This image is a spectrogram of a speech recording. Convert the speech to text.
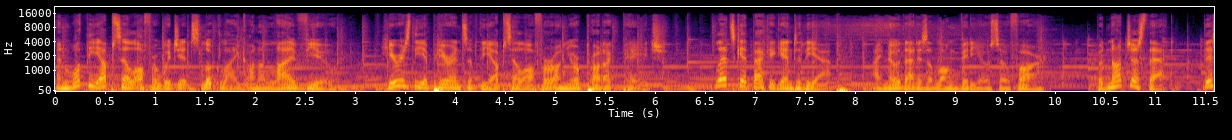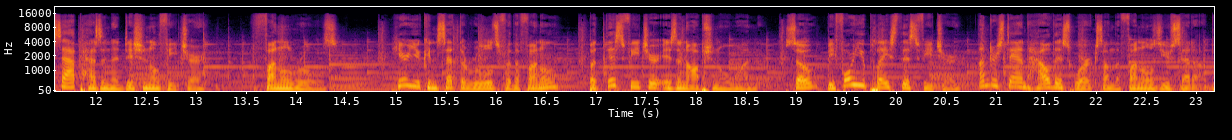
and what the upsell offer widgets look like on a live view. Here is the appearance of the upsell offer on your product page. Let's get back again to the app. I know that is a long video so far. But not just that, this app has an additional feature, funnel rules. Here you can set the rules for the funnel, but this feature is an optional one. So before you place this feature, understand how this works on the funnels you set up.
